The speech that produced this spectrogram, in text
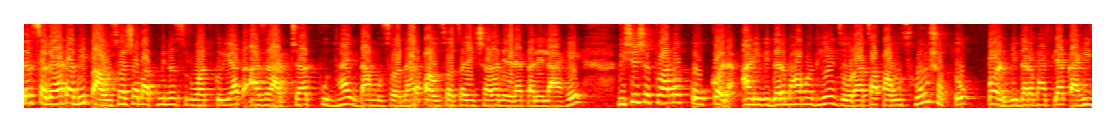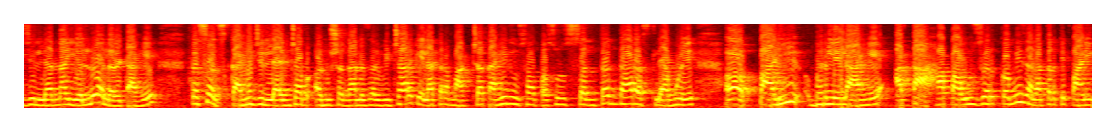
तर सगळ्यात आधी पावसाच्या बातमीनं सुरुवात करूयात. आज राज्यात पुन्हा एकदा मुसळधार पावसाचा इशारा देण्यात आलेला आहे. विशेषत्वानं कोकण आणि विदर्भामध्ये जोराचा पाऊस होऊ शकतो. पण विदर्भातल्या काही जिल्ह्यांना येल्लो अलर्ट आहे. तसंच काही जिल्ह्यांच्या अनुषंगानं जर विचार केला तर मागच्या काही दिवसांपासून संततधार असल्यामुळे पाणी भरलेलं आहे. आता हा पाऊस जर कमी झाला तर ते पाणी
